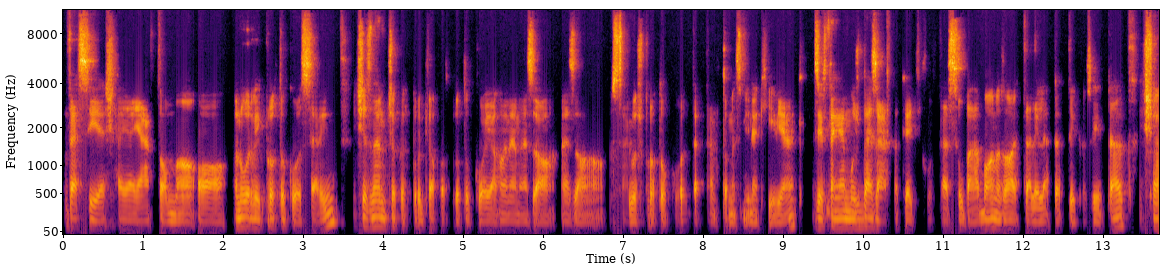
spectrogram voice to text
veszélyes helyen jártam a, a, a norvég protokoll szerint, és ez nem csak a csapat protokollja, hanem ez a, ez a országos protokoll, tehát nem tudom, ezt minek hívják. Ezért engem most bezártak egy hotelszobában, az ajtó elé letették az ételt, és uh,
